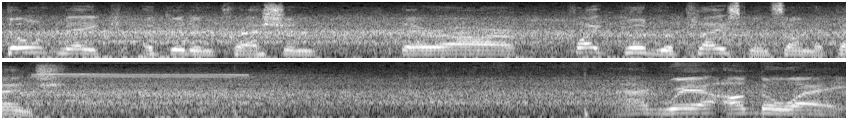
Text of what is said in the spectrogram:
don't make a good impression, there are quite good replacements on the bench. And we're underway.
